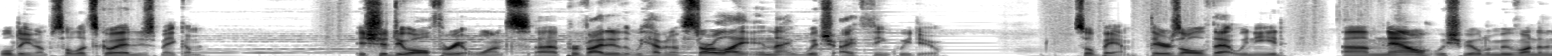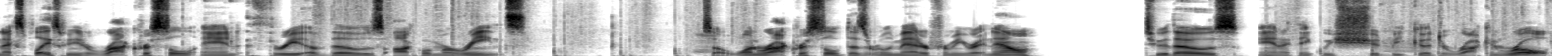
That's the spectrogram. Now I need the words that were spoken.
We'll need them. So let's go ahead and just make them. It should do all three at once, uh, provided that we have enough starlight, in that, which I think we do. So bam, there's all of that we need. Um, now, we should be able to move on to the next place. We need a rock crystal and three of those aquamarines. So one rock crystal, doesn't really matter for me right now. Two of those, and I think we should be good to rock and roll.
